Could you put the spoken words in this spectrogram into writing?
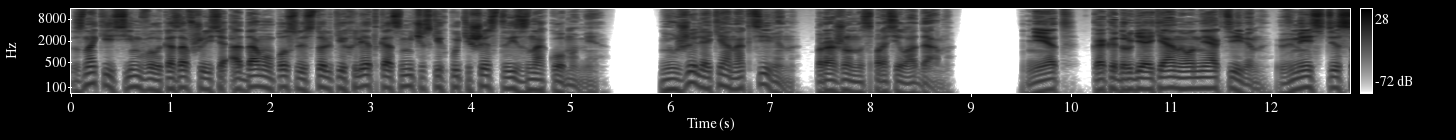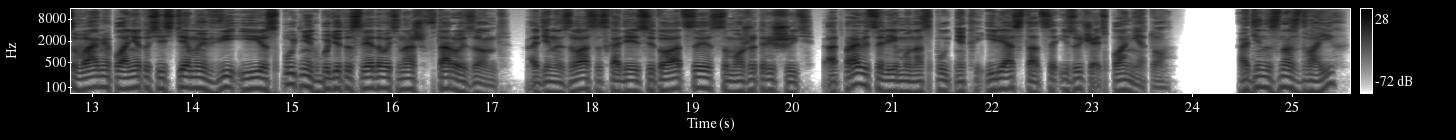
знаки и символы, казавшиеся Адаму после стольких лет космических путешествий знакомыми. «Неужели океан активен?» — пораженно спросил Адам. «Нет, как и другие океаны, он не активен. Вместе с вами планету системы Ви и ее спутник будет исследовать наш второй зонд. Один из вас, исходя из ситуации, сможет решить, отправиться ли ему на спутник или остаться изучать планету. Один из нас двоих?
